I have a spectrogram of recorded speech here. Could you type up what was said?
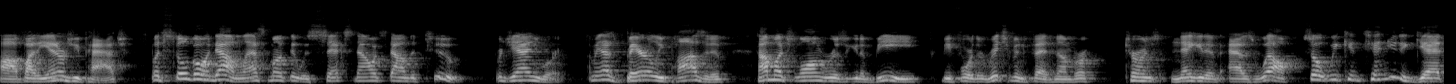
uh, by the energy patch, but still going down. Last month it was six, now it's down to two for January. I mean, that's barely positive. How much longer is it going to be before the Richmond Fed number turns negative as well? So we continue to get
